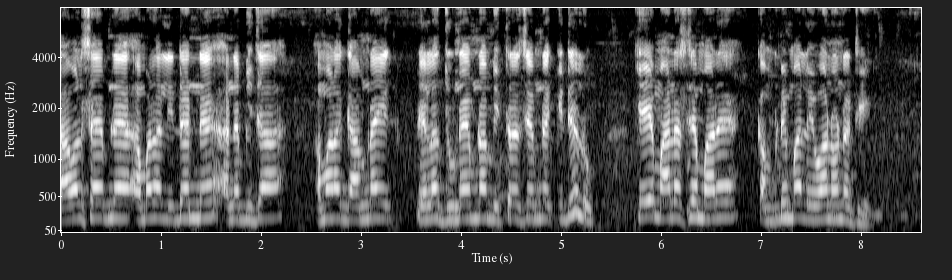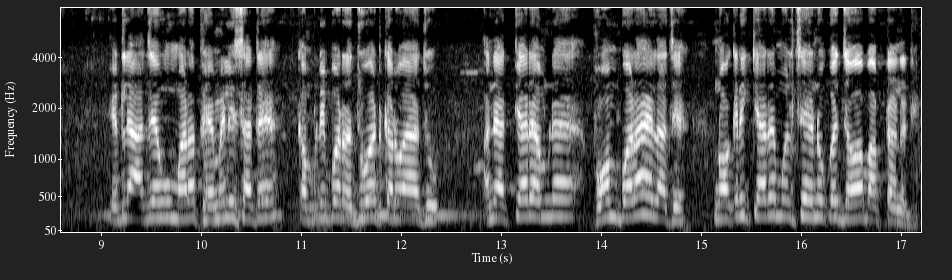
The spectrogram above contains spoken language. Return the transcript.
રાવલ સાહેબને અમારા લીડરને અને બીજા અમારા ગામના એક પહેલાં જૂના એમના મિત્ર છે એમને કીધેલું કે એ માણસને મારે કંપનીમાં લેવાનો નથી. એટલે આજે હું મારા ફેમિલી સાથે કંપની પર રજૂઆત કરવા આવ્યો છું અને અત્યારે અમને ફોર્મ ભરાયેલા છે. નોકરી ક્યારે મળશે એનો કોઈ જવાબ આપતા નથી.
